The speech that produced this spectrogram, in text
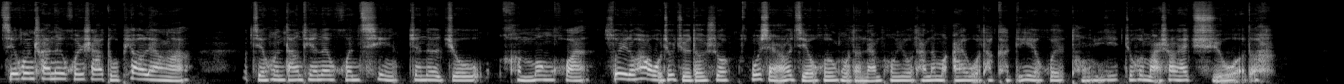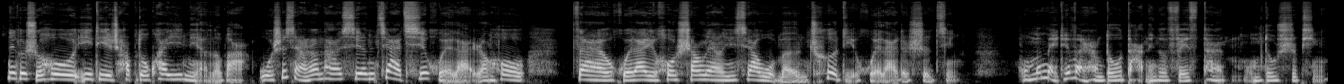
结婚穿那婚纱多漂亮啊！结婚当天那婚庆真的就很梦幻，所以的话，我就觉得说，我想要结婚，我的男朋友他那么爱我，他肯定也会同意，就会马上来娶我的。那个时候异地差不多快一年了吧，我是想让他先假期回来，然后再回来以后商量一下我们彻底回来的事情。我们每天晚上都打那个 FaceTime，我们都视频，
